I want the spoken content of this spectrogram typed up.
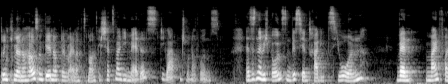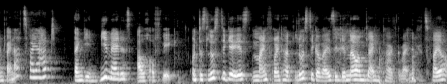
Trinken wir nach Hause und gehen auf den Weihnachtsmarkt. Ich schätze mal, die Mädels, die warten schon auf uns. Das ist nämlich bei uns ein bisschen Tradition. Wenn mein Freund Weihnachtsfeier hat, dann gehen wir Mädels auch auf Weg. Und das Lustige ist, mein Freund hat lustigerweise genau am gleichen Tag Weihnachtsfeier.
